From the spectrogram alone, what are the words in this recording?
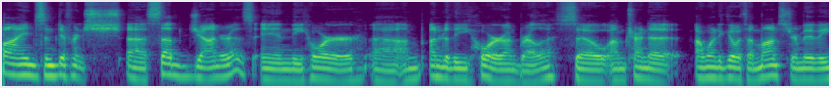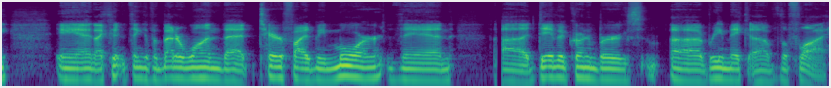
find some different sh- uh, sub genres in the horror uh, um, under the horror umbrella. So I'm trying to. I wanted to go with a monster movie, and I couldn't think of a better one that terrified me more than uh, David Cronenberg's uh, remake of The Fly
